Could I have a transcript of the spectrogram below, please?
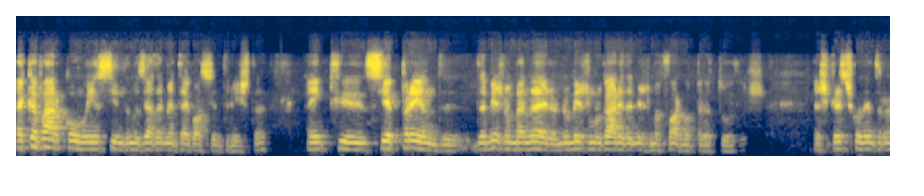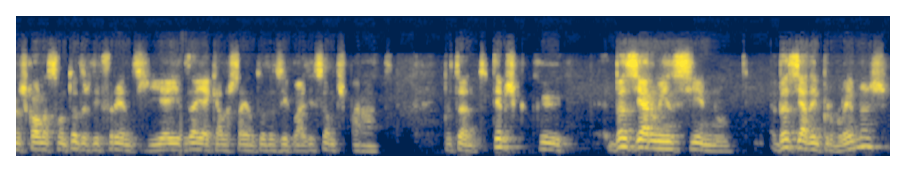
Acabar com o ensino demasiadamente egocentrista, em que se aprende da mesma maneira, no mesmo lugar e da mesma forma para todos. As crianças, quando entram na escola, são todas diferentes e a ideia é que elas saiam todas iguais. Isso é um disparate. Portanto, temos que basear o ensino baseado em problemas,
